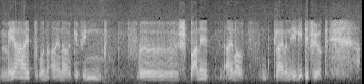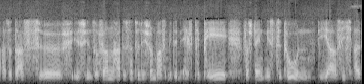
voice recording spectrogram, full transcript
Mehrheit und einer Gewinnspanne einer kleinen Elite führt. Also das äh, ist insofern hat es natürlich schon was mit dem FDP-Verständnis zu tun, die ja sich als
